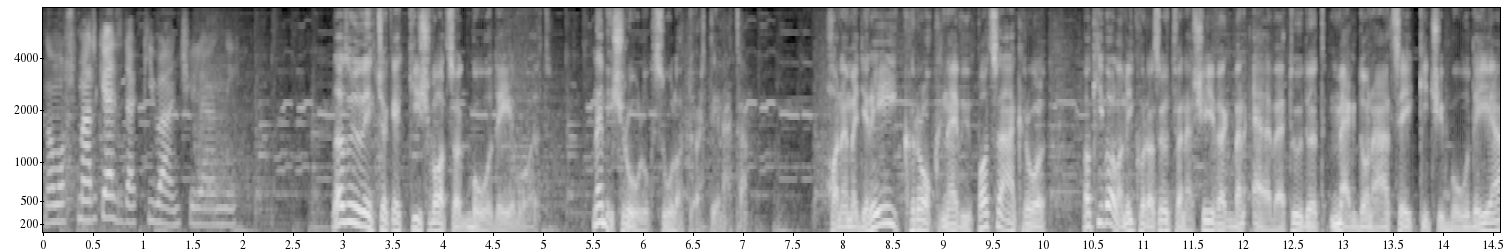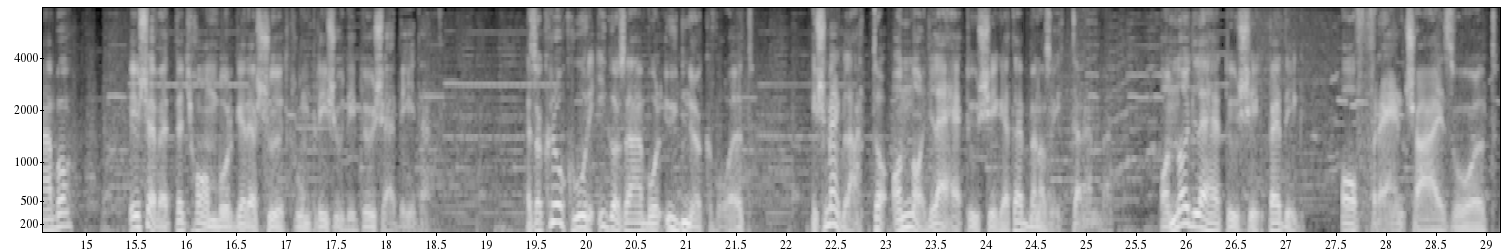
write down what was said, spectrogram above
Na most már kezdek kíváncsi lenni. De az ővék csak egy kis vacak bódé volt. Nem is róluk szól a történetem. Hanem egy Ray Kroc nevű pacákról, aki valamikor az 50-es években elvetődött McDonald's kicsi bódéjába, és evett egy hamburgeres sült krumplis üdítős ebédet. Ez a Krok úr igazából ügynök volt, és meglátta a nagy lehetőséget ebben az étteremben. A nagy lehetőség pedig a franchise volt.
